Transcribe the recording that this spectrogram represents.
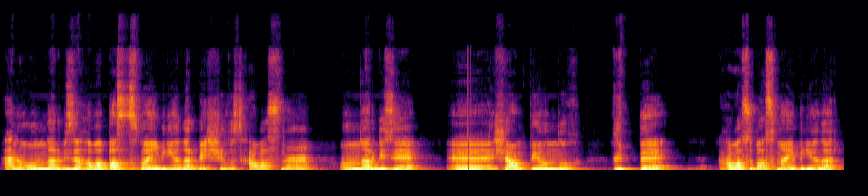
Hani onlar bize hava basmayı biliyorlar 5 yıldız havasına. Ha? Onlar bize eee, şampiyonluk, rütbe havası basmayı biliyorlar.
